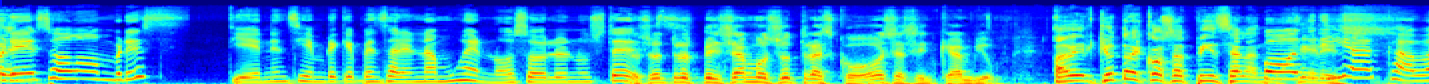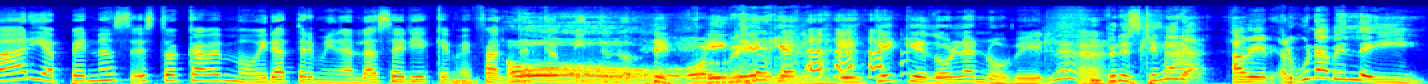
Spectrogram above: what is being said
Por hay- eso hombres tienen siempre que pensar en la mujer, no solo en ustedes. Nosotros pensamos otras cosas, en cambio. A ver, ¿qué otras cosas piensan las mujeres? Podría acabar y apenas esto acabe me voy a ir a terminar la serie que me falta Oh. el capítulo. ¿En qué, en quedó la novela? Pero es que mira, a ver, alguna vez leí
